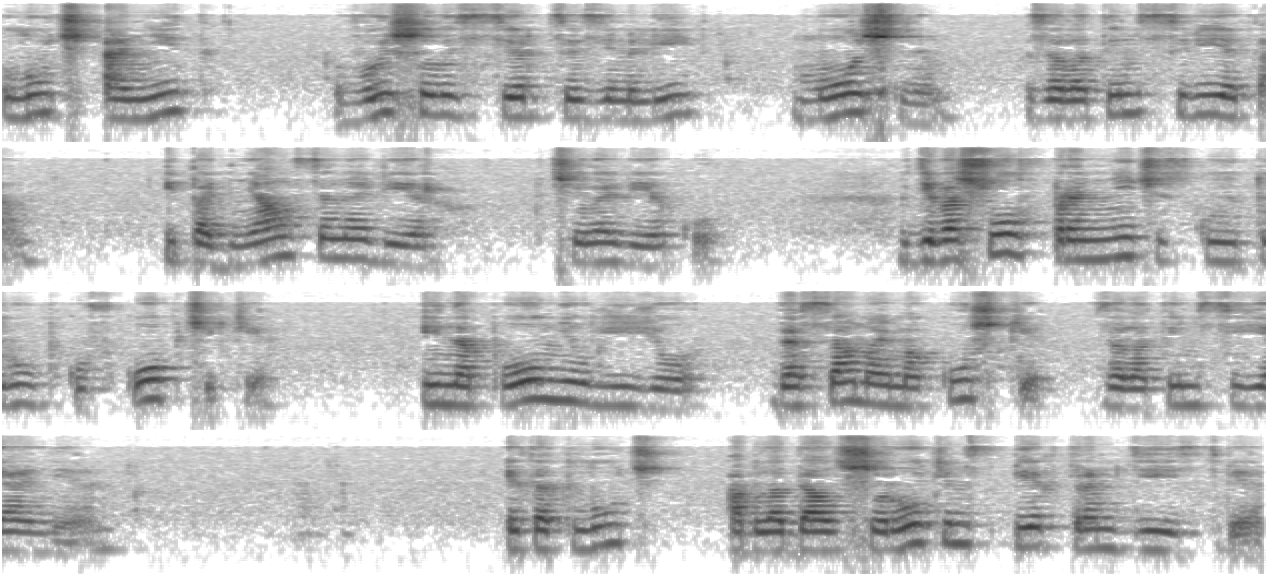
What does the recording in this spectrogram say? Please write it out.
луч Анит вышел из сердца земли мощным золотым светом и поднялся наверх к человеку где вошел в праническую трубку в копчике и наполнил ее до самой макушки золотым сиянием. Этот луч обладал широким спектром действия,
